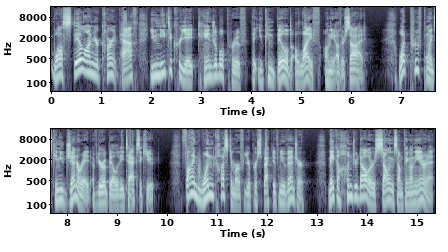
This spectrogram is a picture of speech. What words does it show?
While still on your current path, you need to create tangible proof that you can build a life on the other side. What proof points can you generate of your ability to execute? Find one customer for your prospective new venture. Make $100 selling something on the internet.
